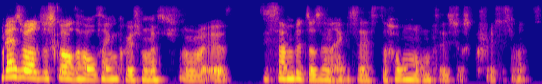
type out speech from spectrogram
May as well just call the whole thing Christmas for it is. December doesn't exist. The whole month is just Christmas.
